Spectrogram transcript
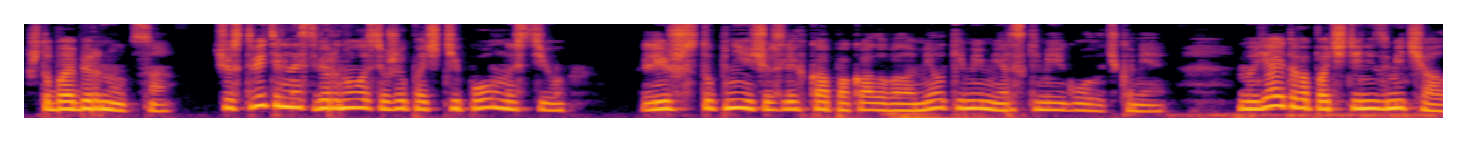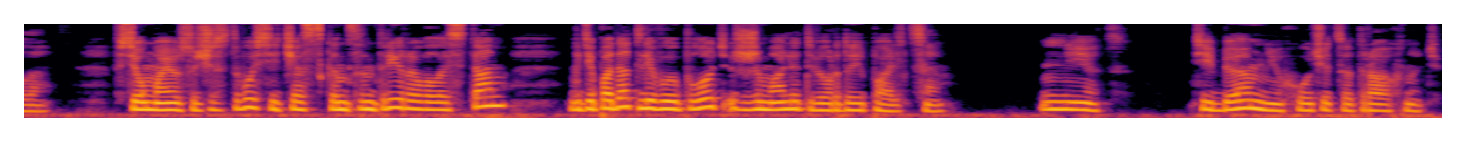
чтобы обернуться. Чувствительность вернулась уже почти полностью, лишь ступни еще слегка покалывала мелкими мерзкими иголочками но я этого почти не замечала. Все мое существо сейчас сконцентрировалось там, где податливую плоть сжимали твердые пальцы. «Нет, тебя мне хочется трахнуть»,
